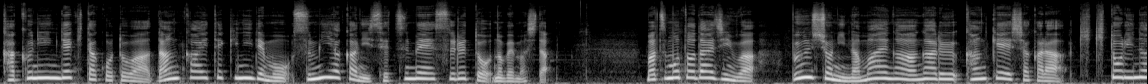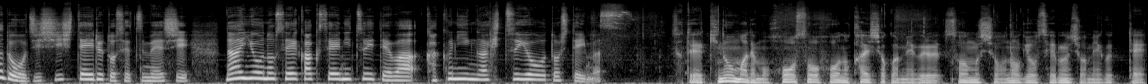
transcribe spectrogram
確認できたことは段階的にでも速やかに説明すると述べました。松本大臣は文書に名前が挙がる関係者から聞き取りなどを実施していると説明し内容の正確性については確認が必要としています。さて、昨日までも放送法の解釈をめぐる総務省の行政文書をめぐって、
